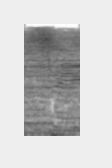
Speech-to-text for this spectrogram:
I see.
